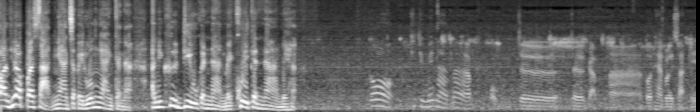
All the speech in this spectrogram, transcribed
ตอนที่เราประสานงานจะไปร่วมงานกันอะอันนี้คือดีลกันนานไหมคุยกันนานไหมฮะก็ที่จริงไม่นานมากครับผมเจอเจอกับอ่าตัวแทนบริษัทนี้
